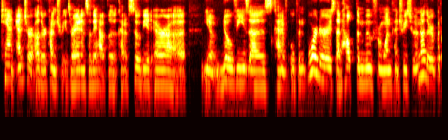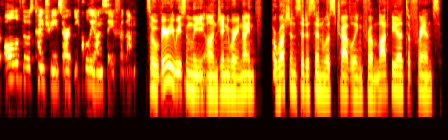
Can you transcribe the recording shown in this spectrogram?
can't enter other countries, right? And so they have the kind of Soviet era you know, no visas, kind of open borders that help them move from one country to another, but all of those countries are equally unsafe for them. So, very recently, on January 9th, a Russian citizen was traveling from Latvia to France,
